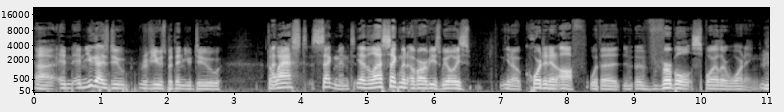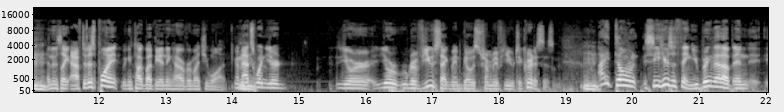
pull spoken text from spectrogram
Uh, and and you guys do reviews, but then you do the I- last segment. Yeah, the last segment of our reviews, we always, you know, cordon it off with a, a verbal spoiler warning, Mhm. and then it's like after this point, we can talk about the ending however much you want. and that's Mhm. when your your your review segment goes from review to criticism. Mhm. I don't see. Here's the thing: you bring that up, and uh,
